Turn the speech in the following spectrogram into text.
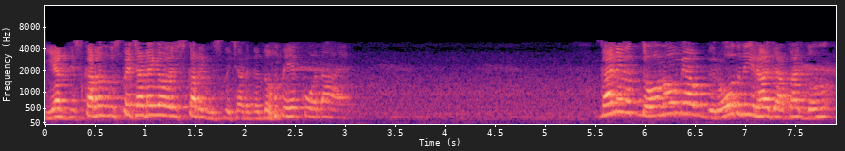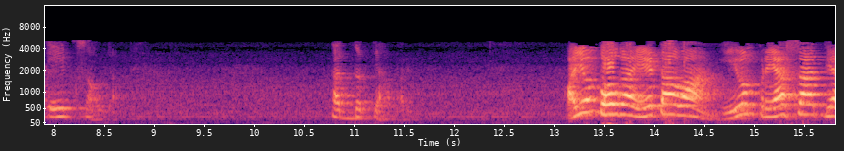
या जिसका रंग उस पर चढ़ेगा और इसका रंग उस पर चढ़ेगा। दो में एक होना है। कहने में दोनों में अब विरोध नहीं रह जाता दोनों एक सा हो जाते हैं। तद्दत अयम भोग एतावान, एवं प्रयास साध्य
